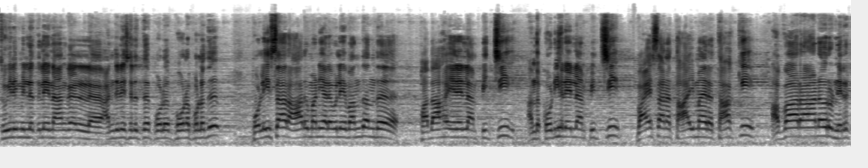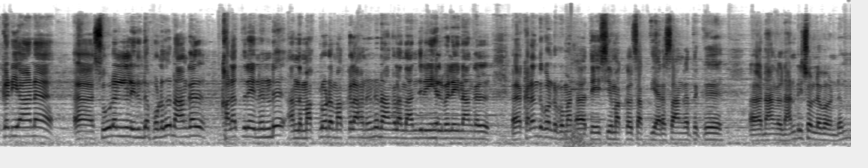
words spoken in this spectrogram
துயிலும் இல்லத்திலே நாங்கள் அஞ்சலி செலுத்த பொழு- போன பொழுது போலீசார் ஆறு மணி அளவிலே வந்து அந்த பதாகைகள் எல்லாம் பிச்சு அந்த கொடிகளை எல்லாம் பிச்சு வயசான தாய்மாரை தாக்கி அவ்வாறான ஒரு நெருக்கடியான சூழலில் இருந்த பொழுது நாங்கள் களத்திலே நின்று அந்த மக்களோட மக்களாக நின்று நாங்கள் அந்த அஞ்சலி நிகழ்வுகளை நாங்கள் கலந்து கொண்டிருக்கோம். தேசிய மக்கள் சக்தி அரசாங்கத்துக்கு நாங்கள் நன்றி சொல்ல வேண்டும்.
